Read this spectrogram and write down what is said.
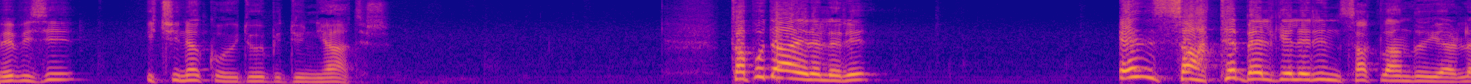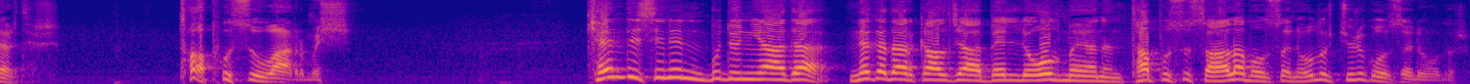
ve bizi içine koyduğu bir dünyadır. Tapu daireleri en sahte belgelerin saklandığı yerlerdir. Tapusu varmış. Kendisinin bu dünyada ne kadar kalacağı belli olmayanın tapusu sağlam olsa ne olur, çürük olsa ne olur?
